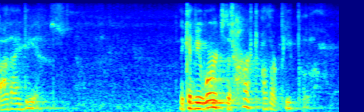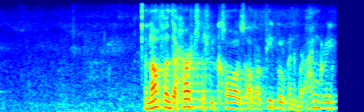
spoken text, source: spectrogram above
bad ideas. It can be words that hurt other people. And often the hurt that we cause other people when we're angry,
